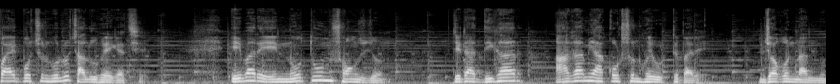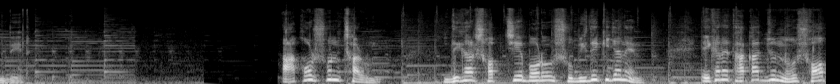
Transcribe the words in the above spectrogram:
কয়েক বছর হলো চালু হয়ে গেছে। এবারে নতুন সংযোজন, যেটা দীঘার আগামী আকর্ষণ হয়ে উঠতে পারে, জগন্নাথ মন্দির। আকর্ষণ ছাড়ুন, দীঘার সবচেয়ে বড় সুবিধে কি জানেন? এখানে থাকার জন্য সব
